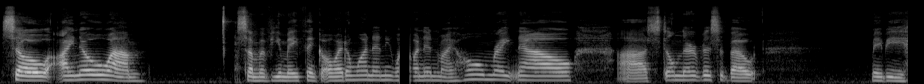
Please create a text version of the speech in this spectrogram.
so I know um, some of you may think, oh, I don't want anyone in my home right now. Uh, still nervous about maybe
